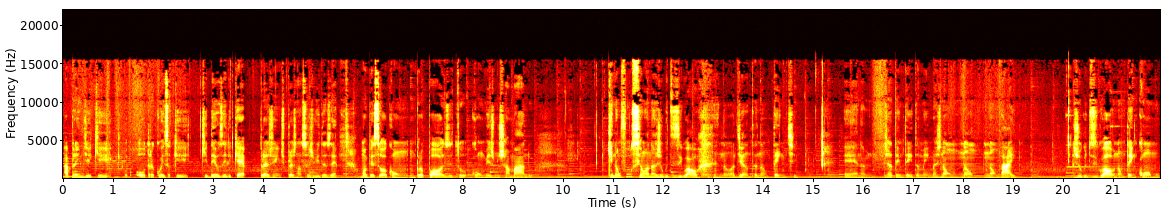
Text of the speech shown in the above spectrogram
Aprendi que outra coisa que, que Deus ele quer pra gente, para as nossas vidas é uma pessoa com um propósito, com o mesmo chamado, que não funciona jogo desigual. não adianta, não tente. É, já tentei também, mas não, não, não vai. Jogo desigual não tem como.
